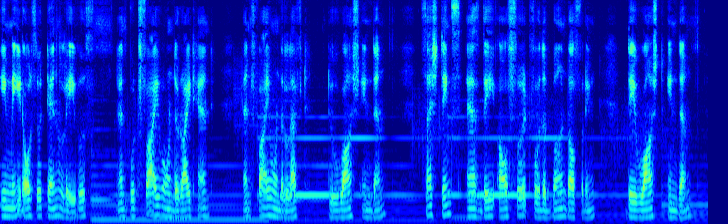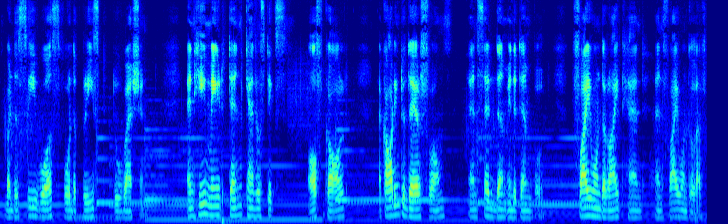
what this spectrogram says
He made also ten lavers, and put five on the right hand and five on the left to wash in them such things as they offered for the burnt offering, they washed in them, but the sea was for the priest to wash in. And he made ten candlesticks of gold, according to their form, and set them in the temple, five on the right hand and five on the left.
